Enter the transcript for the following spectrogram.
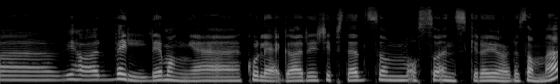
eh, vi har veldig mange kollegaer i Skipsted som også ønsker å gjøre det samme.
